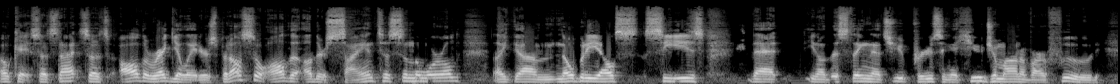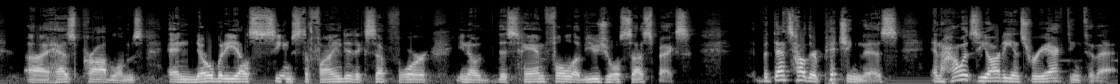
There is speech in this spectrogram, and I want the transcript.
Okay, so it's not so it's all the regulators, but also all the other scientists in the world. Like um, nobody else sees that you know this thing that's you producing a huge amount of our food uh, has problems, and nobody else seems to find it except for you know this handful of usual suspects but that's how they're pitching this. And how is the audience reacting to that?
